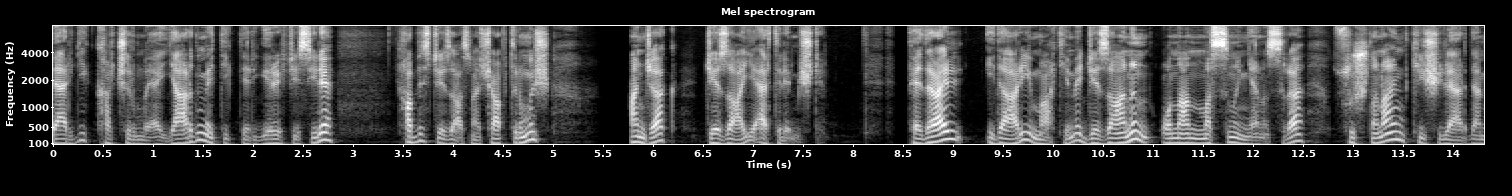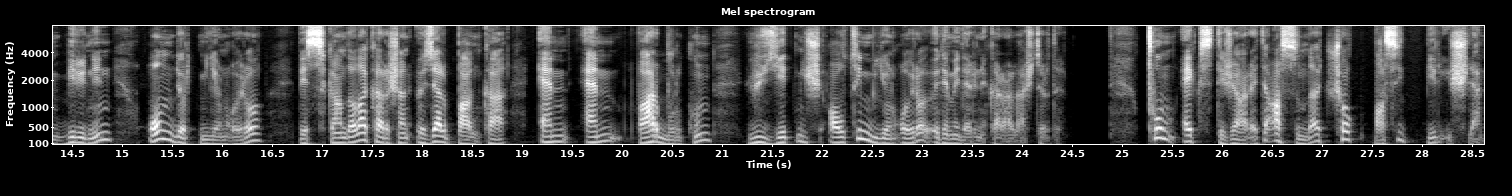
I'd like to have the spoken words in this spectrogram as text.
vergi kaçırmaya yardım ettikleri gerekçesiyle hapis cezasına çarptırmış ancak cezayı ertelemişti. Federal İdari Mahkeme cezanın onanmasının yanı sıra suçlanan kişilerden birinin 14 milyon euro ve skandala karışan özel banka MM Warburg'un 176 milyon euro ödemelerini kararlaştırdı. Cum-Ex ticareti aslında çok basit bir işlem.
